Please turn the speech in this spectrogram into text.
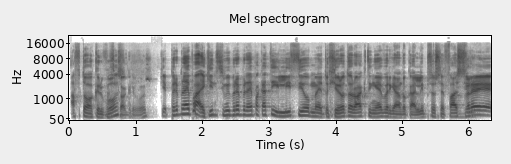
Αυτό ακριβώς. Αυτό ακριβώς. Και πρέπει να είπα, εκείνη τη στιγμή πρέπει να είπα κάτι ηλίθιο με το χειρότερο acting ever για να το καλύψω σε φάση. Βρε.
